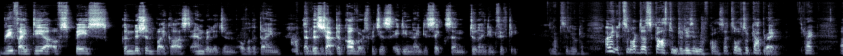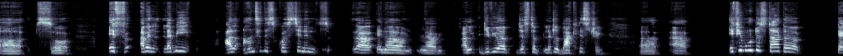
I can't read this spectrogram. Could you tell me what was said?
brief idea of space conditioned by caste and religion over the time Absolutely. that this chapter covers, which is 1896 and to 1950? Absolutely. I mean, it's not just caste and religion, of course. It's also capital, right? right? Uh, so, if I mean, let me I'll answer this question in uh, in a. Um, I'll give you a just a little back history. Uh, uh, if you want to start a te-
